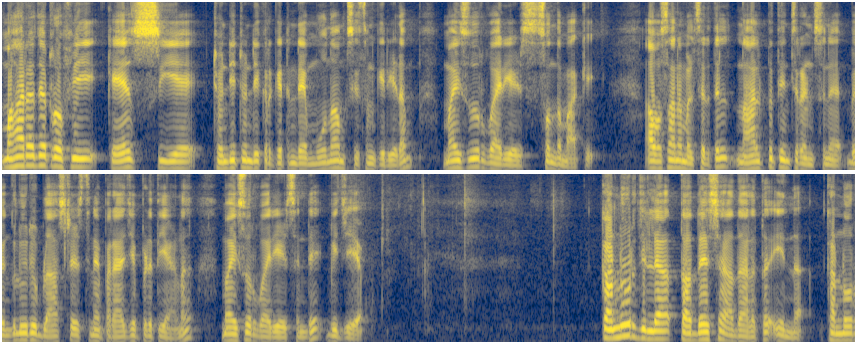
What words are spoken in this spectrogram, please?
Maharaja trophy K S C A twenty twenty ക്രിക്കറ്റിന്റെ മൂന്നാം സീസൺ കിരീടം മൈസൂർ വാരിയേഴ്സ് സ്വന്തമാക്കി. അവസാന മത്സരത്തിൽ നാൽപ്പത്തിയഞ്ച് റൺസിന് ബംഗളൂരു ബ്ലാസ്റ്റേഴ്സിനെ പരാജയപ്പെടുത്തിയാണ് മൈസൂർ വാരിയേഴ്സിന്റെ വിജയം. കണ്ണൂർ ജില്ലാ തദ്ദേശ അദാലത്ത് ഇന്ന് കണ്ണൂർ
